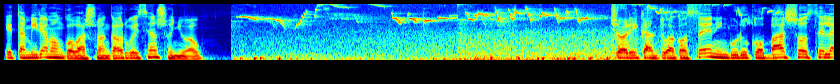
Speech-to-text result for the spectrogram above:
eta miramongo basoan gaur goizean soinu hau. Txori kantuako zen, inguruko baso zela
